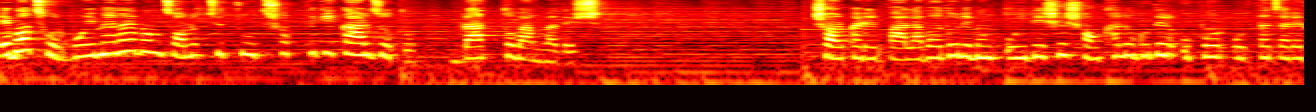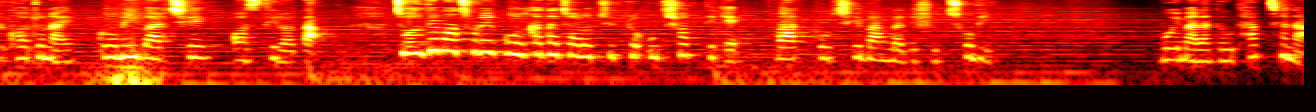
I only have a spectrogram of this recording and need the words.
এবছর বইমেলা এবং চলচ্চিত্র উৎসব থেকে কার্যত ব্রাত্য বাংলাদেশ। সরকারের পালাবদল এবং ওই দেশের সংখ্যালঘুদের উপর অত্যাচারের ঘটনায় ক্রমেই বাড়ছে অস্থিরতা। চলতি বছরের কলকাতা চলচ্চিত্র উৎসব থেকে বাদ পড়ছে বাংলাদেশের ছবি। বইমেলাতেও থাকছে না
